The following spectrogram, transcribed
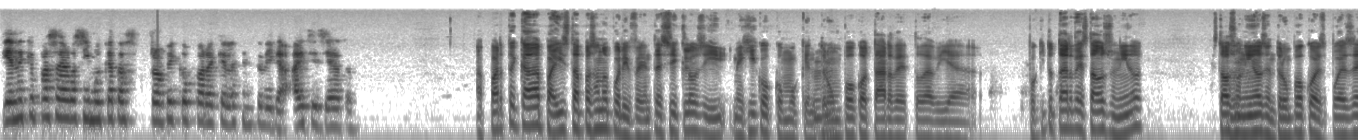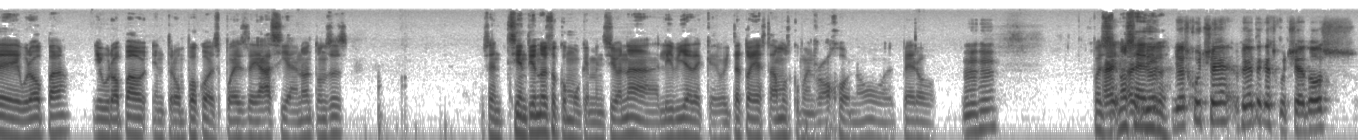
tiene que pasar algo así muy catastrófico para que la gente diga, ay, sí es cierto. Aparte, cada país está pasando por diferentes ciclos y México como que entró Ujú. un poco tarde todavía, un poquito tarde Estados Unidos. Estados Ujú. Unidos entró un poco después de Europa y Europa entró un poco después de Asia, ¿no? Entonces, o sea, sí entiendo esto como que menciona Livia de que ahorita todavía estamos como en rojo, ¿no? Pero, Ujú. pues, Ay, no ay, sé, yo, digo, yo escuché, fíjate que escuché dos,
